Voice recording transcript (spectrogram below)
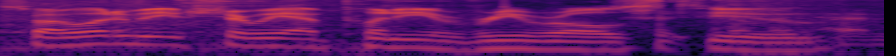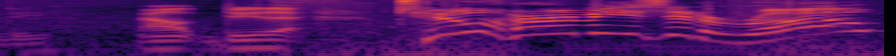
So I want to make sure we have plenty of rerolls to come in handy. outdo that. Two Herbies in a row?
